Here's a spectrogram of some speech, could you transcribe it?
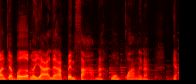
มันจะเพิ่มระยะนะครับเป็น 3 นะ วงกว้างเลยนะเนี่ย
